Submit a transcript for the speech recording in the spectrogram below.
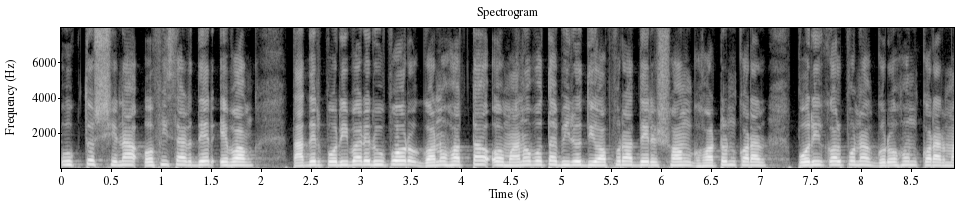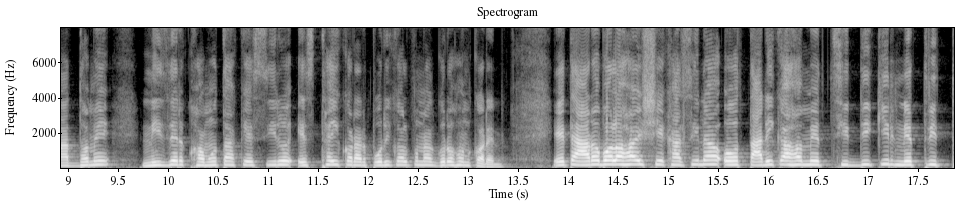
উক্ত সেনা অফিসারদের এবং তাদের পরিবারের উপর গণহত্যা ও মানবতা বিরোধী অপরাধের সংঘটন করার পরিকল্পনা গ্রহণ করার মাধ্যমে নিজের ক্ষমতাকে চিরস্থায়ী করার পরিকল্পনা গ্রহণ করেন। এতে আরও বলা হয়, শেখ হাসিনা ও তারিক আহমেদ সিদ্দিকির নেতৃত্ব,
